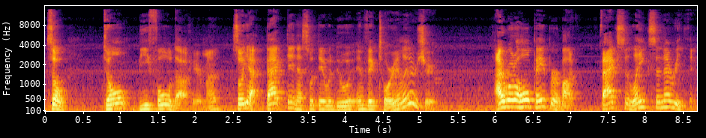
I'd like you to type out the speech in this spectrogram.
So don't be fooled out here, man. So yeah, back then that's what they would do in Victorian literature. I wrote a whole paper about it, facts and links and everything.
